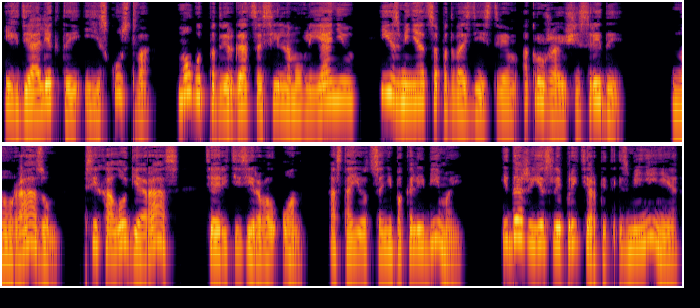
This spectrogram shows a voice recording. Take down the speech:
их диалекты и искусство могут подвергаться сильному влиянию и изменяться под воздействием окружающей среды. Но разум, психология рас, теоретизировал он, остается непоколебимой, и даже если претерпит изменения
